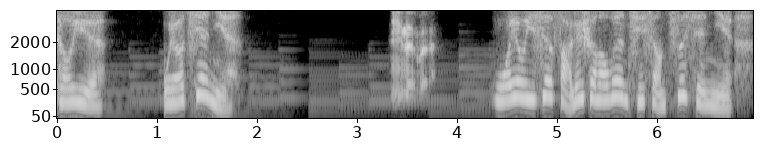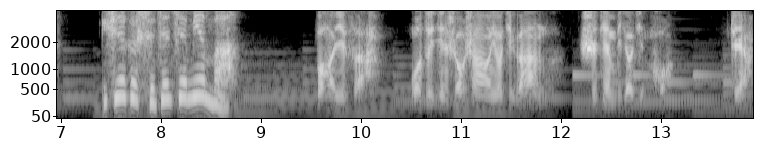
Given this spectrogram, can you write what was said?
乔宇，我要见你。你哪位？我有一些法律上的问题想咨询你，约个时间见面吧。不好意思啊，我最近手上有几个案子，时间比较紧迫。这样，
